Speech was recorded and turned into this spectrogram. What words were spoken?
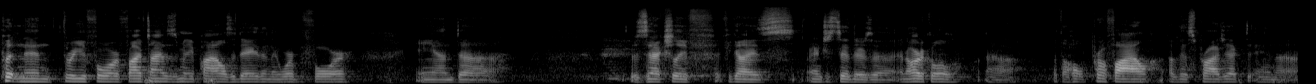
putting in three, four, five times as many piles a day than they were before. And uh, there's actually, if, if, you guys are interested, there's a, an article uh, with a whole profile of this project in uh,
